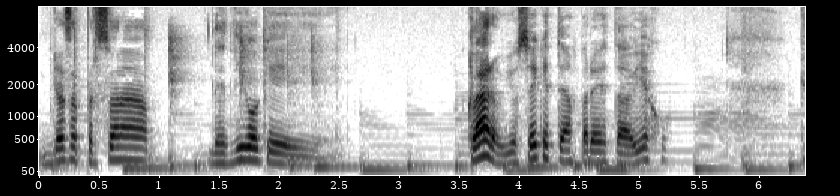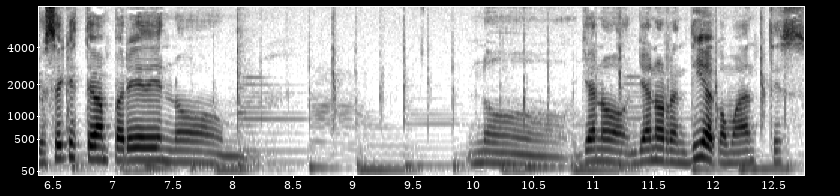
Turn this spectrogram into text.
yo a esas personas les digo que Claro, yo sé que Esteban Paredes estaba viejo. Yo sé que Esteban Paredes no. No. Ya no. Ya no rendía como antes.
